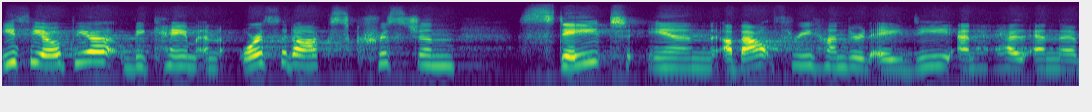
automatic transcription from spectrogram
Ethiopia became an Orthodox Christian state in about 300 AD, and, had, and the,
